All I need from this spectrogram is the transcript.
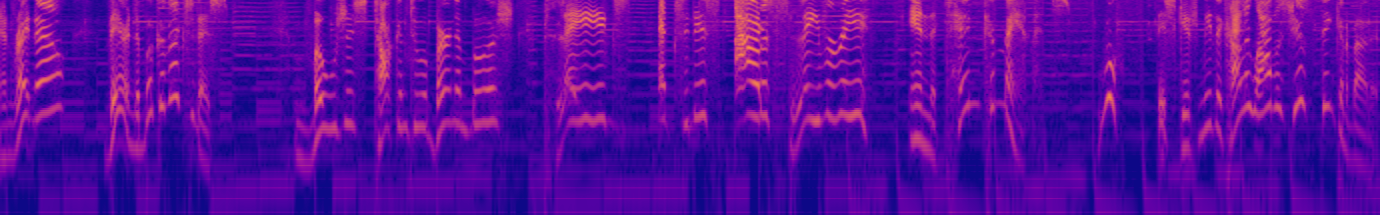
And right now, they're in the book of Exodus. Moses talking to a burning bush, plagues, Exodus out of slavery, and the Ten Commandments. Woo! This gives me the collywobbles just thinking about it.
